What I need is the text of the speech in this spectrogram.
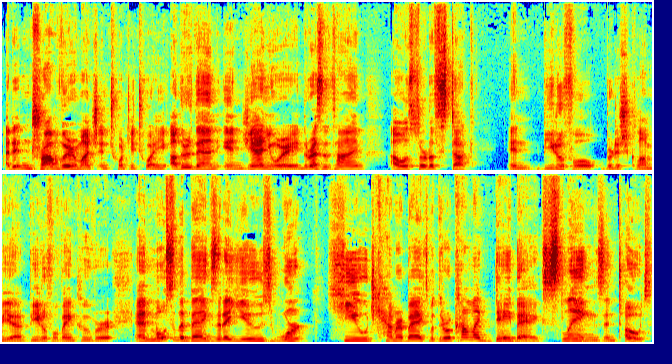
I didn't travel very much in 2020 other than in January. The rest of the time, I was sort of stuck in beautiful British Columbia, beautiful Vancouver, and most of the bags that I used weren't huge camera bags, but they were kind of like day bags, slings, and totes.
